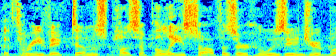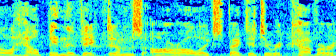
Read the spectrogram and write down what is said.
The three victims plus a police officer who was injured while helping the victims are all expected to recover cover.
